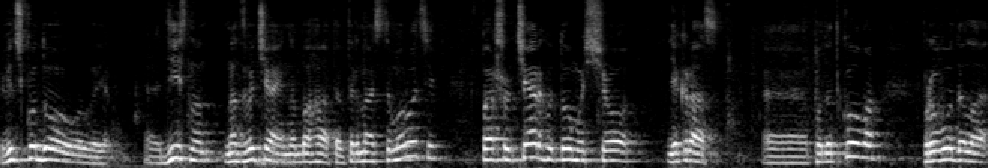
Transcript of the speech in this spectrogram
відшкодовували е, дійсно надзвичайно багато в 2013 році, першу чергу, тому що якраз е, податкова проводила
